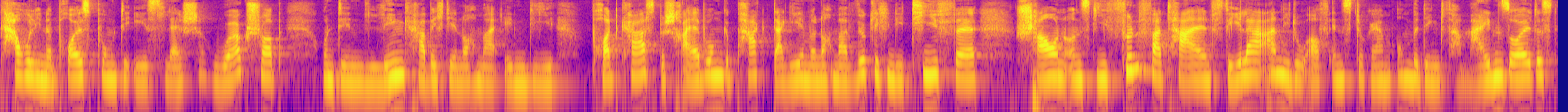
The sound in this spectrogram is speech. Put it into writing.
carolinepreuß.de slash workshop und den Link habe ich dir nochmal in die Podcast-Beschreibung gepackt. Da gehen wir nochmal wirklich in die Tiefe, schauen uns die fünf fatalen Fehler an, die du auf Instagram unbedingt vermeiden solltest.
